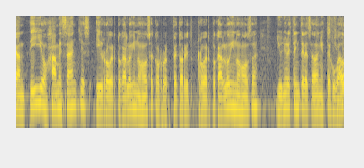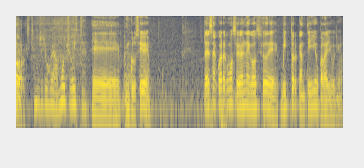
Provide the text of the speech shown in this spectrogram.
Cantillo, James Sánchez y Roberto Carlos Hinojosa. Con respecto a Roberto Carlos Hinojosa, Junior está interesado en este jugador. Es que juega mucho, ¿viste? Eh, inclusive, ¿ustedes se acuerdan cómo se ve el negocio de Víctor Cantillo para Junior?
